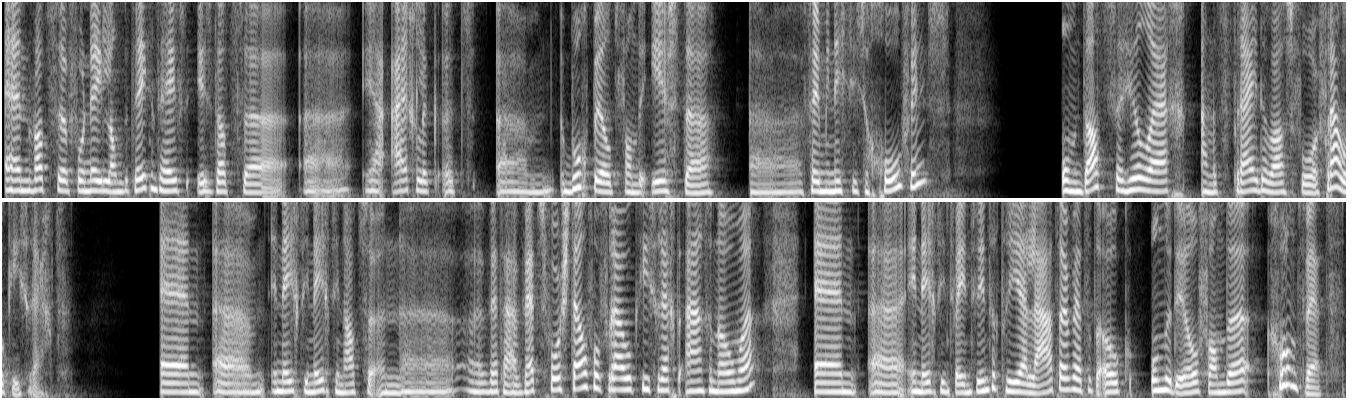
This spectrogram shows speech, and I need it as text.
En wat ze voor Nederland betekend heeft, is dat ze uh, ja, eigenlijk het um, boegbeeld van de eerste feministische golf is, omdat ze heel erg aan het strijden was voor vrouwenkiesrecht. En um, in 1919 had ze een, uh, werd haar wetsvoorstel voor vrouwenkiesrecht aangenomen. En in 1922, drie jaar later, werd het ook onderdeel van de grondwet.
